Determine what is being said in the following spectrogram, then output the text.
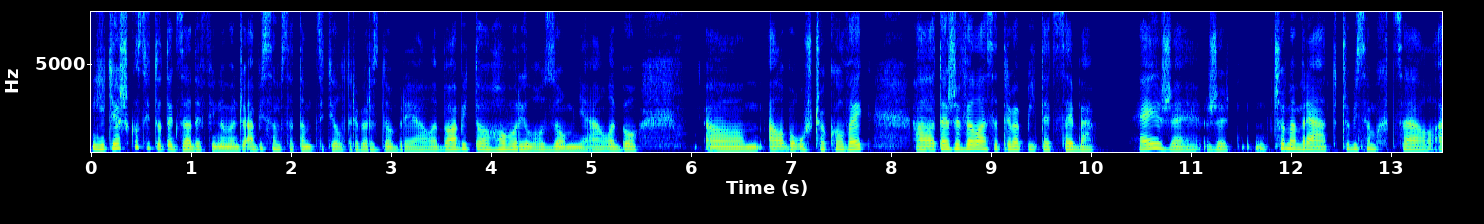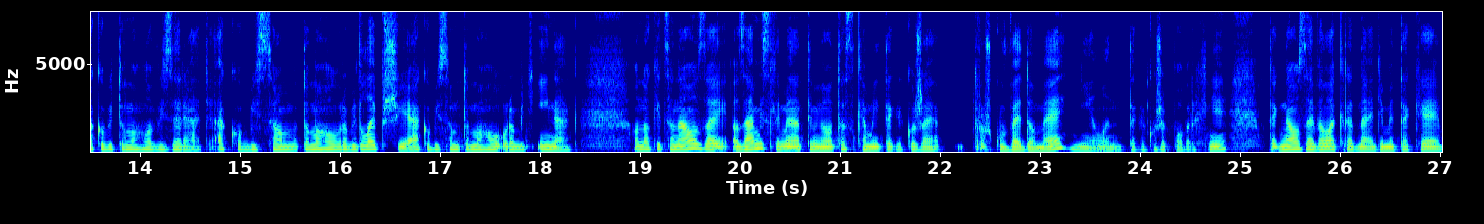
je ťažko si to tak zadefinovať, že aby som sa tam cítil trebárs dobre, alebo aby to hovorilo zo mňa, alebo, um, alebo už čokoľvek. Uh, takže veľa sa treba pýtať seba. Hej, že, že čo mám rád, čo by som chcel, ako by to mohlo vyzerať, ako by som to mohol urobiť lepšie, ako by som to mohol urobiť inak. Ono, keď sa naozaj zamyslíme nad tými otázkami tak akože trošku vedome, nie len tak akože povrchne, tak naozaj veľakrát nájdeme také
